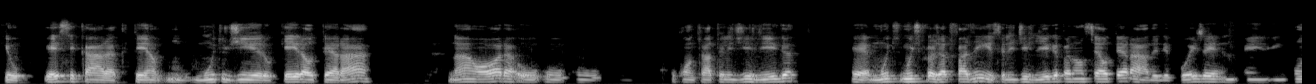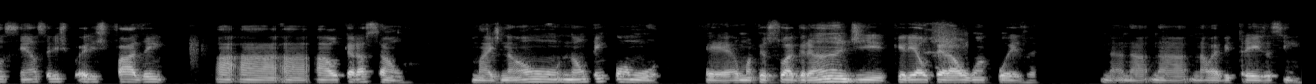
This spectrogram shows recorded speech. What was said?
que esse cara que tenha muito dinheiro queira alterar, na hora o, o, o, o contrato ele desliga é, muitos, muitos projetos fazem isso, ele desliga para não ser alterado, e depois, em, em, consenso, eles, eles fazem a, a, a, alteração. Mas não, não tem como é, uma pessoa grande querer alterar alguma coisa na, na, na, na Web3, assim.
